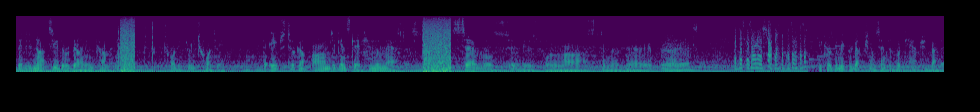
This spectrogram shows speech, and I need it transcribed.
They did not see the rebellion coming. 2320. The apes took up arms against their human masters. Several cities were lost in the very earliest. Because the reproduction centers were captured by the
